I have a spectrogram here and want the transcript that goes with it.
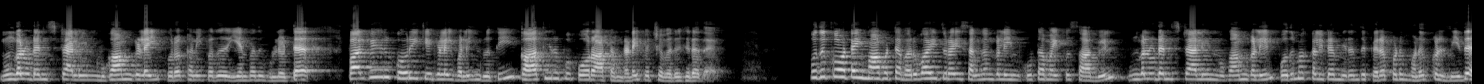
உங்களுடன் ஸ்டாலின் முகாம்களை புறக்கணிப்பது என்பது உள்ளிட்ட பல்வேறு கோரிக்கைகளை வலியுறுத்தி காத்திருப்பு போராட்டம் நடைபெற்று வருகிறது. புதுக்கோட்டை மாவட்ட வருவாய்த்துறை சங்கங்களின் கூட்டமைப்பு சார்பில் உங்களுடன் ஸ்டாலின் முகாம்களில் பொதுமக்களிடம் இருந்து பெறப்படும் மனுக்கள் மீது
